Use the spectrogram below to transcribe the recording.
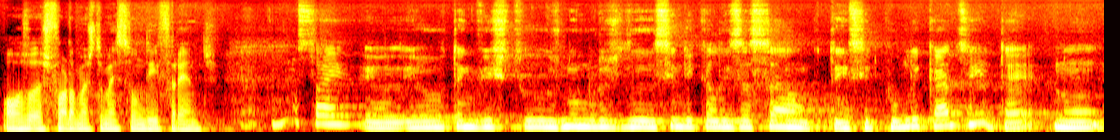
Ou as formas também são diferentes? Não sei, eu, eu, tenho visto os números de sindicalização que têm sido publicados e até não,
